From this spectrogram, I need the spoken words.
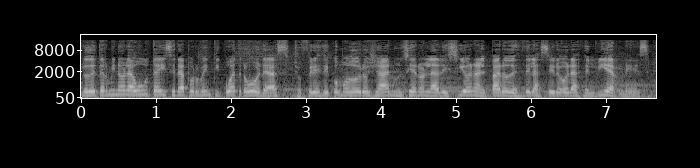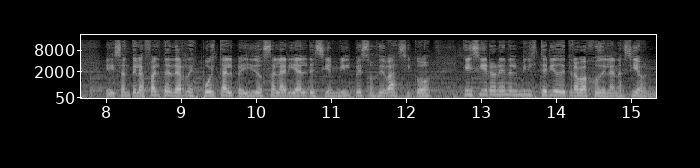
Lo determinó la UTA y será por 24 horas. Choferes de Comodoro ya anunciaron la adhesión al paro desde las 0 horas del viernes. Es ante la falta de respuesta al pedido salarial de 100 mil pesos de básico que hicieron en el Ministerio de Trabajo de la Nación.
